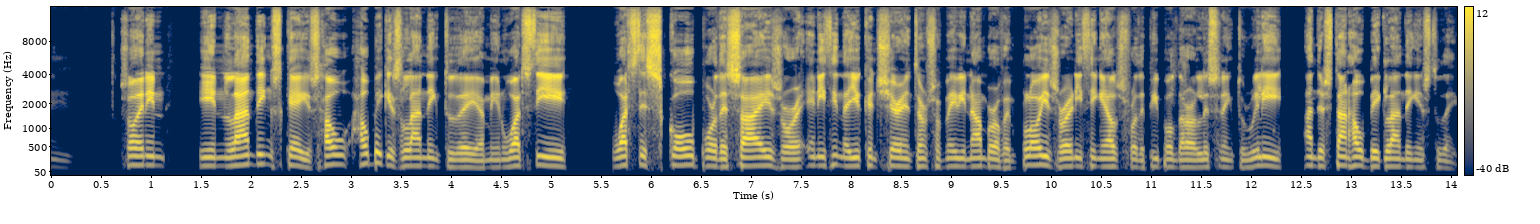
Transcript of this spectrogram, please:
Mm. So in, in Landing's case, how, how big is Landing today? I mean, what's the what's the scope or the size or anything that you can share in terms of maybe number of employees or anything else for the people that are listening to really understand how big landing is today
